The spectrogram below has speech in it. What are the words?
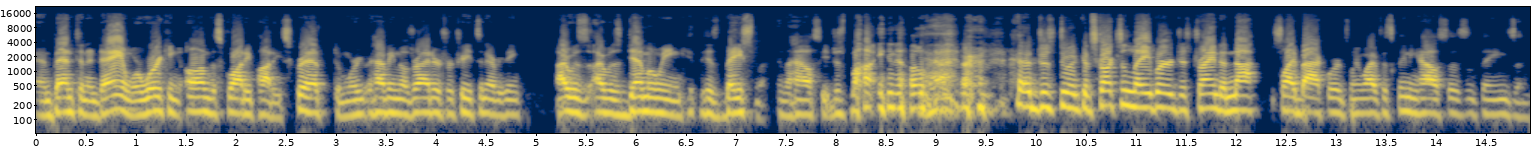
and Benton and Dan were working on the Squatty Potty script, and we're having those writers retreats and everything. I was I was demoing his basement in the house he just bought, you know, just doing construction labor, just trying to not slide backwards. My wife was cleaning houses and things, and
